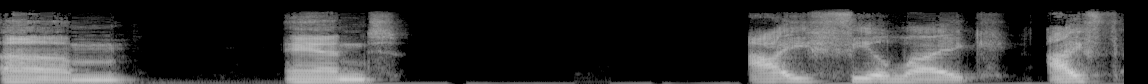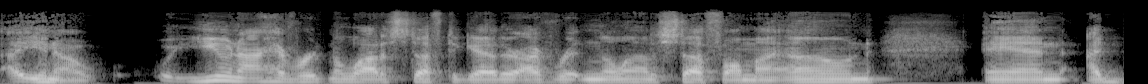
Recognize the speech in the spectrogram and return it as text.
um and i feel like I, you know, you and I have written a lot of stuff together. I've written a lot of stuff on my own, and I,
